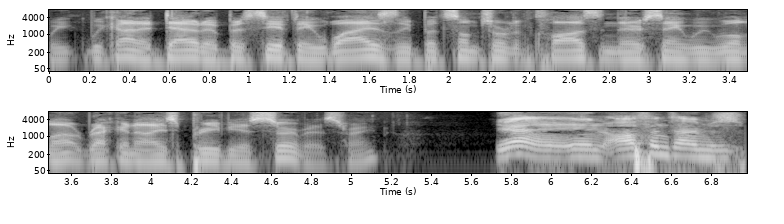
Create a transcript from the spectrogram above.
we, we kind of doubt it, but see if they wisely put some sort of clause in there saying we will not recognize previous service, right? Yeah, and oftentimes,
